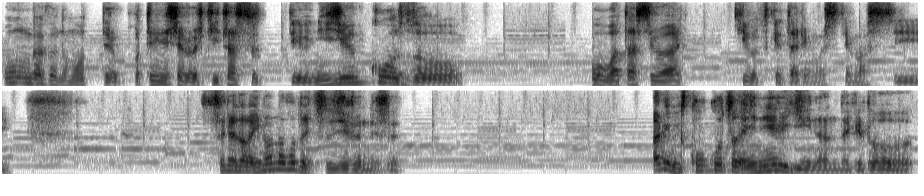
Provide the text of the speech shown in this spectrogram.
音楽の持ってるポテンシャルを引き出すっていう二重構造を私は気をつけたりもしてますし、それはだからいろんなことに通じるんです。ある意味、恍惚はエネルギーなんだけど、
